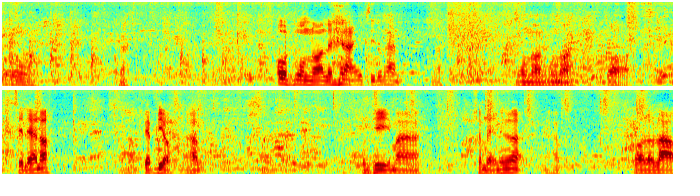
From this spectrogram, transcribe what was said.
โอ้นะโอ้ยง่วงนอนเลยนะ FC ทุกท่านนะง่วงนอนง่วงนอนก็ สร็จแล้วเนาะนะครับแป๊บเดียวนะครับ คนที่มาชำแหละเนื้อนะครับก็ราว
